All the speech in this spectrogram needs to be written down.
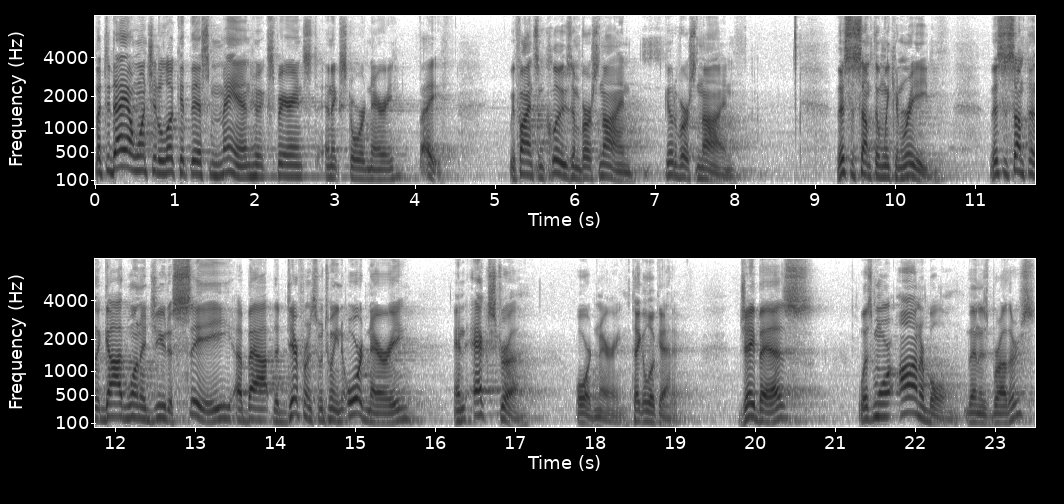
But today I want you to look at this man who experienced an extraordinary faith. We find some clues in verse 9. Go to verse 9. This is something we can read. This is something that God wanted you to see about the difference between ordinary and extraordinary. Take a look at it. Jabez was more honorable than his brothers.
